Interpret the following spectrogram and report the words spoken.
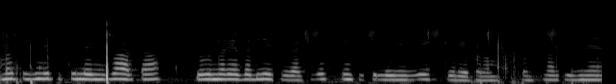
Ama sizin de fikirleriniz varsa yorumlara yazabilirsiniz arkadaşlar. Sizin fikirlerinizi göre yaparım. Polis merkezine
